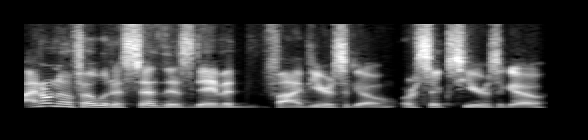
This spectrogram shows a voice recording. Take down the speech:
I don't know if I would have said this, David, five years ago or six years ago,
